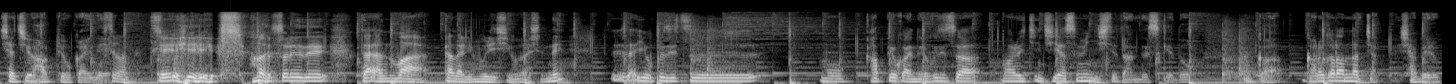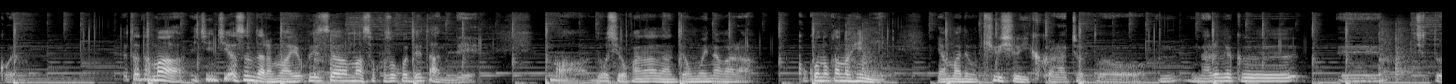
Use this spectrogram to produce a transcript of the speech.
車中発表会で、えー、まあ、それでまあかなり無理しましてね。翌日もう発表会の翌日は丸一日休みにしてたんですけどなんかガラガラになっちゃって喋る声も。でただまあ一日休んだらまあ翌日はまあそこそこ出たんでまあどうしようかななんて思いながら9日の日にいやまあでも九州行くからちょっとなるべく、えー、と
